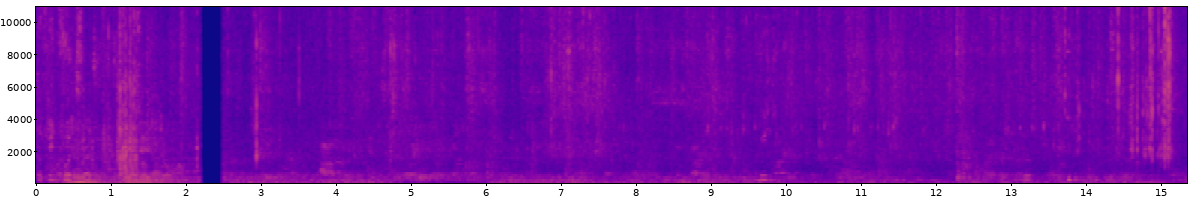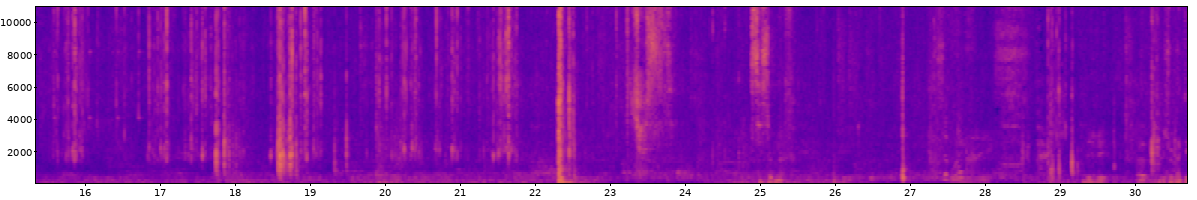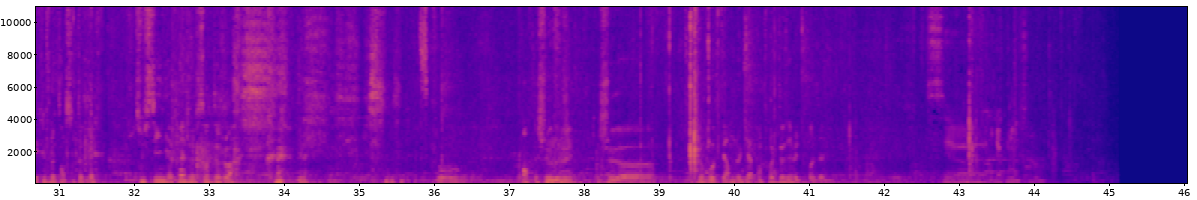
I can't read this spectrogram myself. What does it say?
T'as fait une faute. Huit. C'est ce 9. Sauf neuf DG, euh, je veux bien que t'écrives le temps s'il te plaît. Tu signes et après je saute de joie. En- je, je, euh, je referme le gap entre le deuxième et le troisième. C'est, euh, il a combien ce jeu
